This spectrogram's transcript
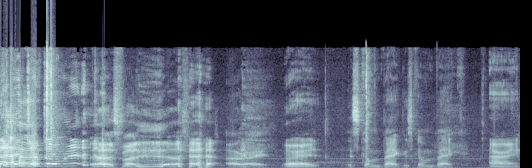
I jumped over it. That was fun. That was fun. All right. All right. It's coming back. It's coming back. All right.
